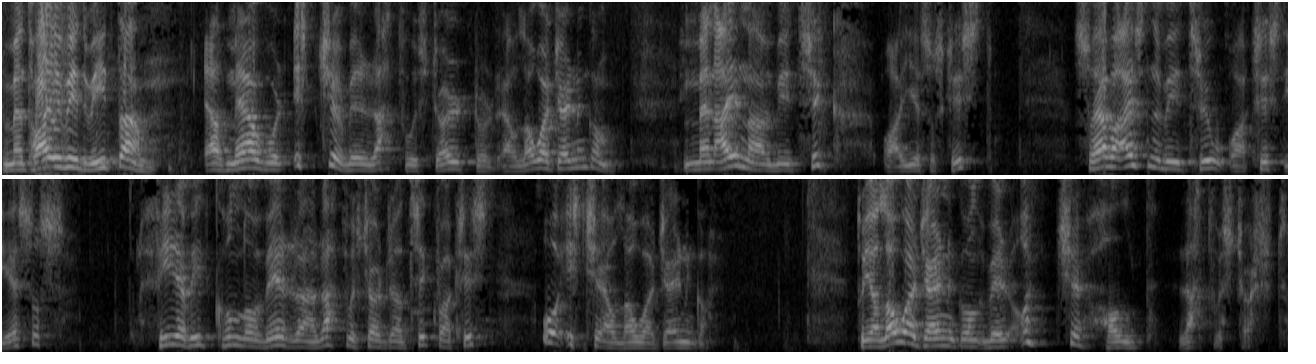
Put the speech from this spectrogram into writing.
Men ta i vid vita at med vår ikkje vil rett hos kjørter av lovagjerningen, men eina vi trygg av Jesus Krist, så er vi eisne vi tro av Krist Jesus, Fyra vi kunne være rett hos kjørter av trygg av Krist, og ikkje av lovagjerningen. Tu ja lowa gjerningon vil ikke hold rattvistjørst.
